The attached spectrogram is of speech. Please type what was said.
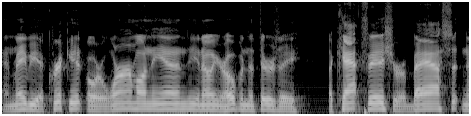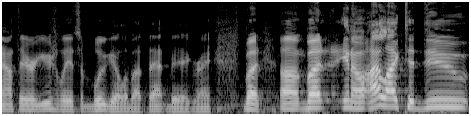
and maybe a cricket or a worm on the end. You know, you're hoping that there's a a catfish or a bass sitting out there. Usually it's a bluegill about that big, right? But, um, but you know, I like to do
